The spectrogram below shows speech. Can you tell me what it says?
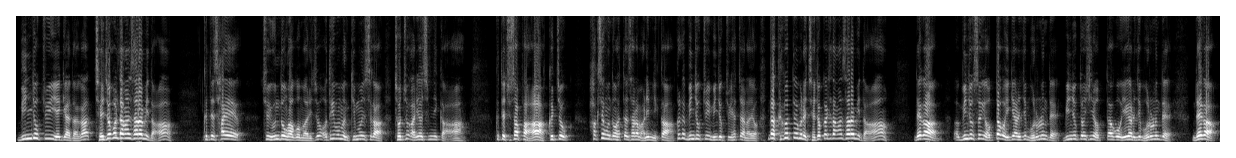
민족주의 얘기하다가 제적을 당한 사람이다. 그때 사회주의 운동하고 말이죠. 어떻게 보면 김문수가 저쪽 아니었습니까? 그때 주사파 그쪽 학생 운동했던 사람 아닙니까? 그러니까 민족주의 민족주의 했잖아요. 나 그것 때문에 제적까지 당한 사람이다. 내가 민족성이 없다고 얘기하는지 모르는데 민족 정신이 없다고 얘기하는지 모르는데 내가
